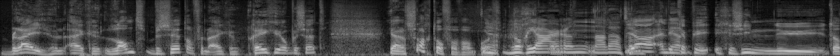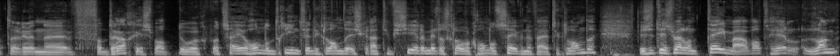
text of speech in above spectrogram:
blij hun eigen land bezet... of hun eigen regio bezet, ja, het slachtoffer van wordt. Ja, nog jaren na dato. Ja, en ja. ik heb gezien nu dat er een uh, verdrag is... wat door, wat zei je, 123 landen is geratificeerd. Inmiddels geloof ik 157 landen. Dus het is wel een thema wat heel lang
